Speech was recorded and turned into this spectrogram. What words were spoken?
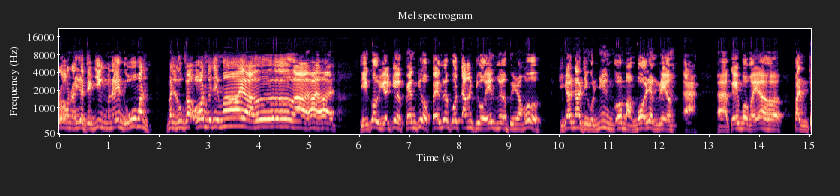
ร้องนายอย่าจะยิงมันเอ็นดูมัน มันลูกกระอ่อนก็ใช่ไหมอะเอออะอะอะที่ก็อย่าเชื่อแปลงเชื่อแปลงแล้วก็ตั้งเชื่อเองเออพี่น้องเออ ที่เจ้าหน้าที่คนนี้เออมาบอเรื่องเร็วอะอะแกบอกไหมอะปันโต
